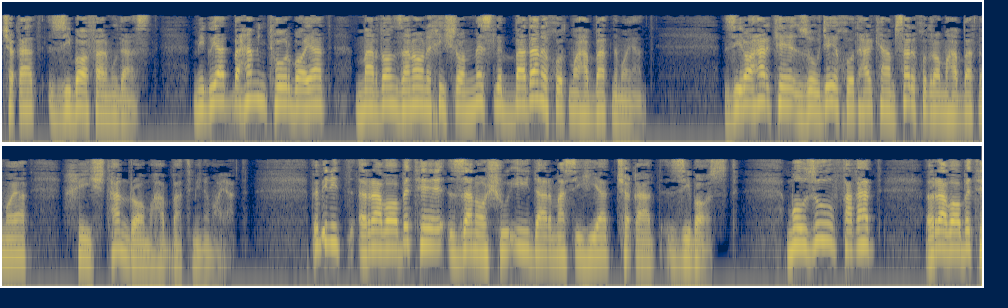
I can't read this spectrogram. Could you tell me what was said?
چقدر زیبا فرموده است. می‌گوید به همین طور باید مردان زنان خیش را مثل بدن خود محبت نمایند. زیرا هر که زوجه خود هر که همسر خود را محبت نماید خیشتن را محبت می نماید ببینید روابط زناشویی در مسیحیت چقدر زیباست. موضوع فقط روابط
